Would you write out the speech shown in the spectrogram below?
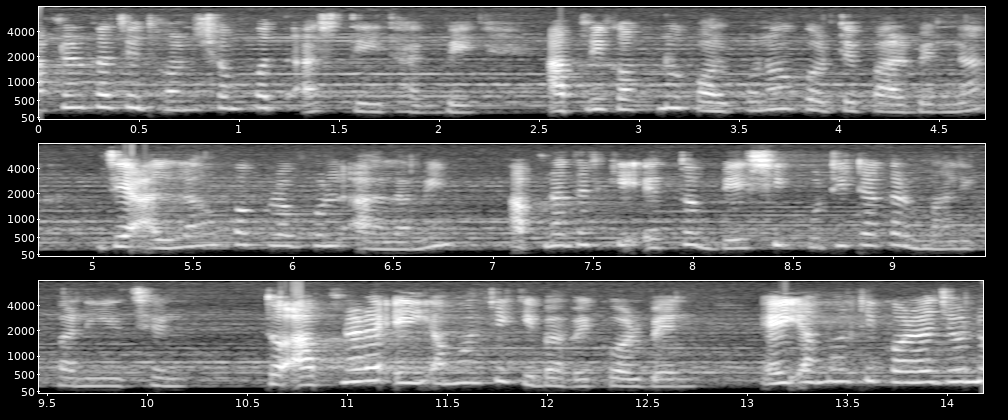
আপনার কাছে ধন সম্পদ আসতেই থাকবে। আপনি কখনো কল্পনাও করতে পারবেন না যে আল্লাহ রব্বুল আলামিন আপনাদেরকে এত বেশি কোটি টাকার মালিক বানিয়েছেন। তো আপনারা এই আমলটি কীভাবে করবেন? এই আমলটি করার জন্য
